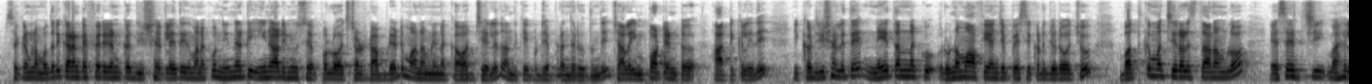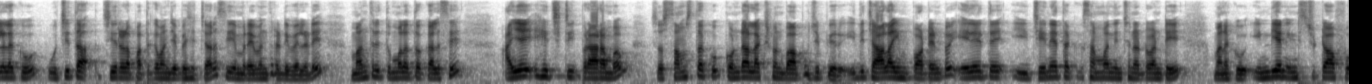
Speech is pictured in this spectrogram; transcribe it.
సో ఇక్కడ మన మొదటి కరెంట్ అఫేర్ కనుక చూసినట్లయితే ఇది మనకు నిన్నటి ఈనాడు న్యూస్ పేపర్లో వచ్చినటువంటి అప్డేట్. మనం నిన్న కవర్ చేయలేదు అందుకే ఇప్పుడు చెప్పడం జరుగుతుంది. చాలా ఇంపార్టెంట్ ఆర్టికల్ ఇది. ఇక్కడ చూసినట్లయితే నేతన్నకు రుణమాఫీ అని చెప్పేసి ఇక్కడ చూడవచ్చు. బతుకమ్మ చీరల స్థానంలో ఎస్హెచ్జి మహిళలకు ఉచిత చీరల పథకం అని చెప్పేసి ఇచ్చారు సీఎం రేవంత్ రెడ్డి వెల్లడి. మంత్రి తుమ్మలతో కలిసి ఐఐహెచ్టి ప్రారంభం. సో సంస్థకు కొండా లక్ష్మణ్ బాపూజీ పేరు. ఇది చాలా ఇంపార్టెంట్ ఏదైతే ఈ చేనేతకు సంబంధించినటువంటి మనకు Indian Institute of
